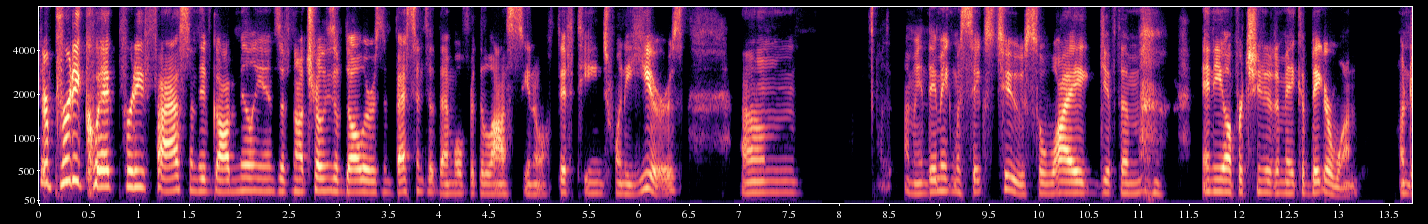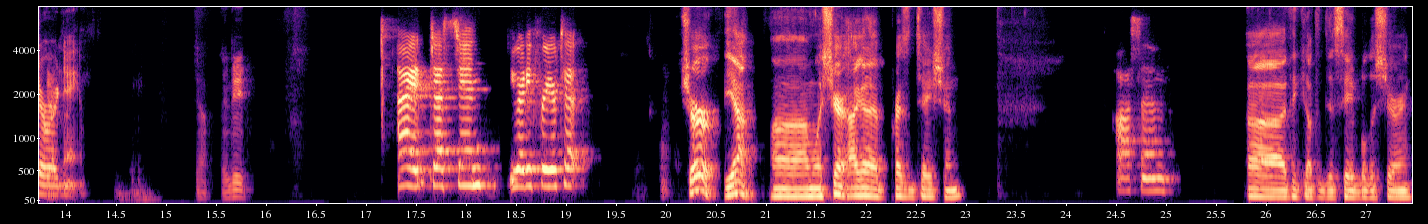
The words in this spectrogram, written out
they're pretty quick, pretty fast, and they've got millions, if not trillions of dollars invested into them over the last, you know, 15, 20 years. Um, I mean, they make mistakes too. So why give them any opportunity to make a bigger one under yeah. our name? Yeah, indeed. All right, Justin, you ready for your tip? Sure. Yeah. Um, well, share. I got a presentation. Awesome. Uh, I think you have to disable the sharing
